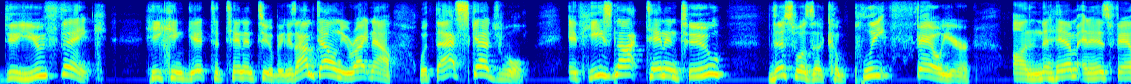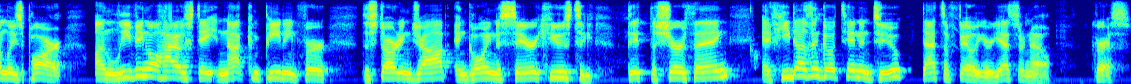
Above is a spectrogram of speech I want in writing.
do you think he can get to 10 and 2? Because I'm telling you right now, with that schedule, if he's not 10 and 2, this was a complete failure on him and his family's part on leaving Ohio State and not competing for the starting job and going to Syracuse to get the sure thing. If he doesn't go 10 and 2, that's a failure. Yes or no? Chris.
